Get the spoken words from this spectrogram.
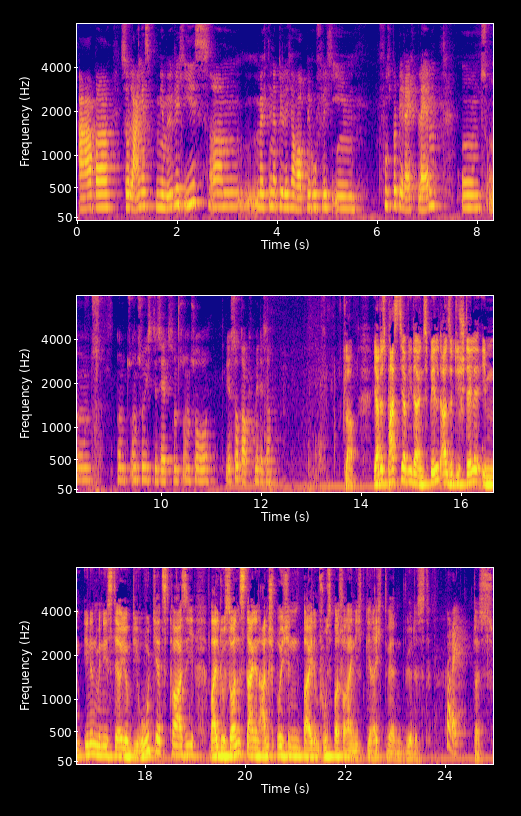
aber solange es mir möglich ist, ähm, möchte ich natürlich auch hauptberuflich im Fußballbereich bleiben und, und, und, und so ist es jetzt und, und so, ja, so taugt mir das auch. Klar. Ja, das passt ja wieder ins Bild. Also die Stelle im Innenministerium, die ruht jetzt quasi, weil du sonst deinen Ansprüchen bei dem Fußballverein nicht gerecht werden würdest. Korrekt. Das,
